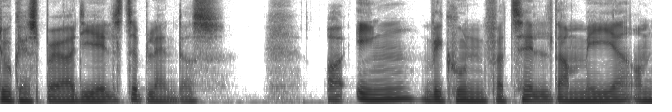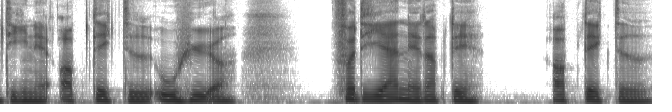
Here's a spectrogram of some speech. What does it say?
Du kan spørge de ældste blandt os, og ingen vil kunne fortælle dig mere om dine opdigtede uhyre, for de er netop det, opdigtede,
